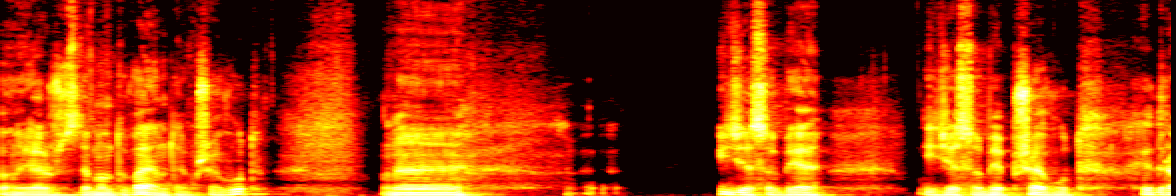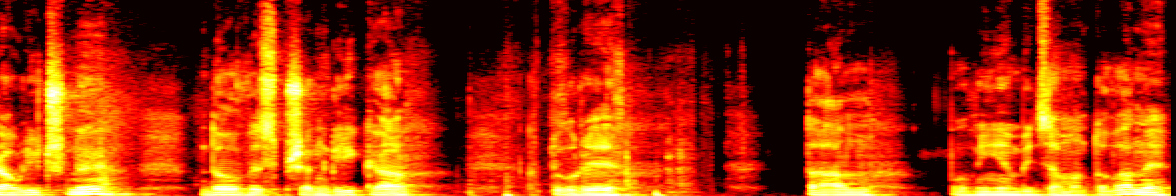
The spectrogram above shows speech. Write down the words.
o, ja już zdemontowałem ten przewód. E, idzie sobie, idzie sobie przewód hydrauliczny do wysprzęglika, który tam powinien być zamontowany.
